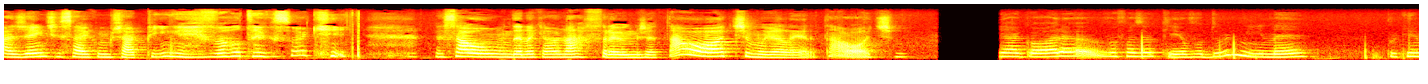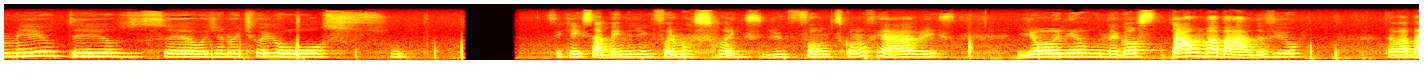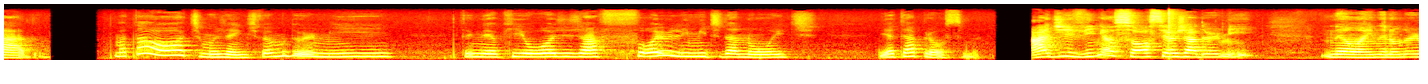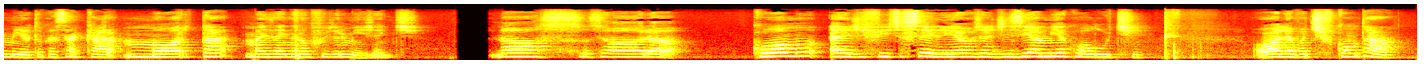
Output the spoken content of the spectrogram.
A gente sai com chapinha e volta com isso aqui. Essa onda naquela, na franja. Tá ótimo, galera. Tá ótimo. E agora vou fazer o quê? Eu vou dormir, né? Porque, meu Deus do céu, hoje a noite foi osso. Fiquei sabendo de informações de fontes confiáveis. E olha, o negócio tá um babado, viu? Tá babado. Mas tá ótimo, gente. Vamos dormir. Entendeu? Que hoje já foi o limite da noite. E até a próxima. Adivinha só se eu já dormi? Não, ainda não dormi. Eu tô com essa cara morta, mas ainda não fui dormir, gente. Nossa senhora, como é difícil ser eu, já dizia a minha Colute. Olha, vou te contar.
